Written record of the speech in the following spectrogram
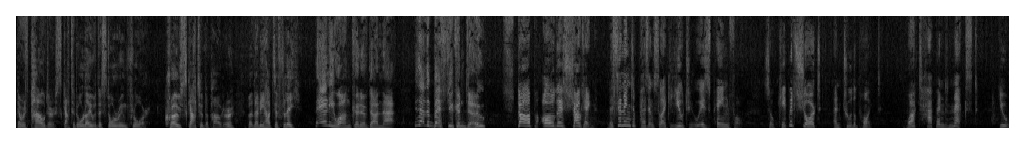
There was powder scattered all over the storeroom floor. Crow scattered the powder, but then he had to flee. Anyone could have done that. Is that the best you can do? Stop all this shouting! Listening to peasants like you two is painful, so keep it short and to the point. What happened next? You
